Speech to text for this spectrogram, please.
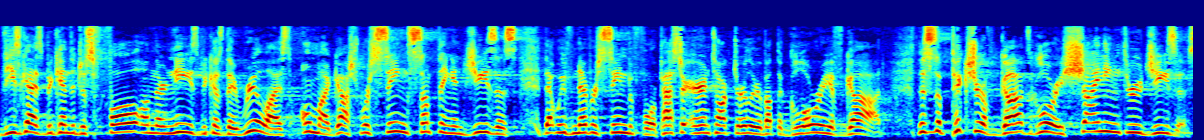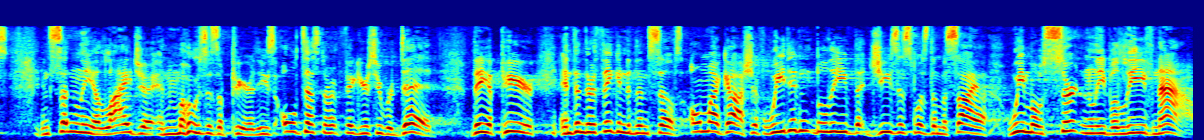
these guys began to just fall on their knees because they realized, oh my gosh, we're seeing something in Jesus that we've never seen before. Pastor Aaron talked earlier about the glory of God. This is a picture of God's glory shining through Jesus. And suddenly, Elijah and Moses appear, these Old Testament figures who were dead. They appear, and then they're thinking to themselves, oh my gosh, if we didn't believe that Jesus was the Messiah, we most certainly believe now.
